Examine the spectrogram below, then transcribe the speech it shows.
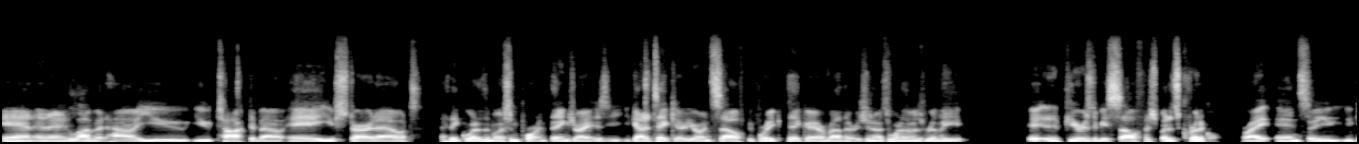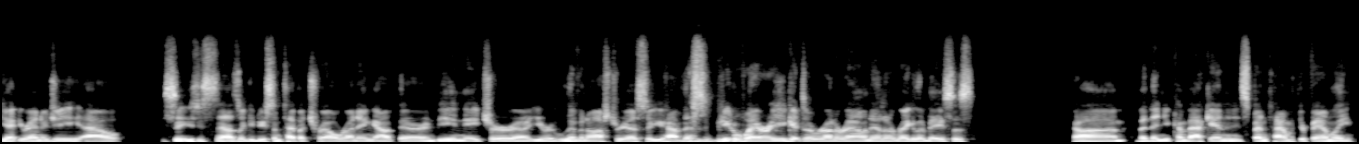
And, and I love it how you you talked about a you start out I think one of the most important things, right, is you, you got to take care of your own self before you can take care of others. You know, it's one of those really, it, it appears to be selfish, but it's critical, right? And so you, you get your energy out. So it just sounds like you do some type of trail running out there and be in nature. Uh, you live in Austria, so you have this beautiful area you get to run around in on a regular basis. Um, but then you come back in and spend time with your family.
